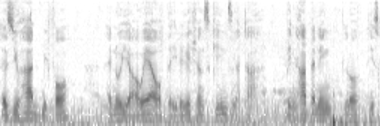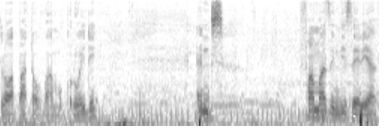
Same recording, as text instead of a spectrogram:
As you heard before, I know you're aware of the irrigation schemes that have been happening lo- this lower part of uh, Mukurweini. And farmers in these areas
